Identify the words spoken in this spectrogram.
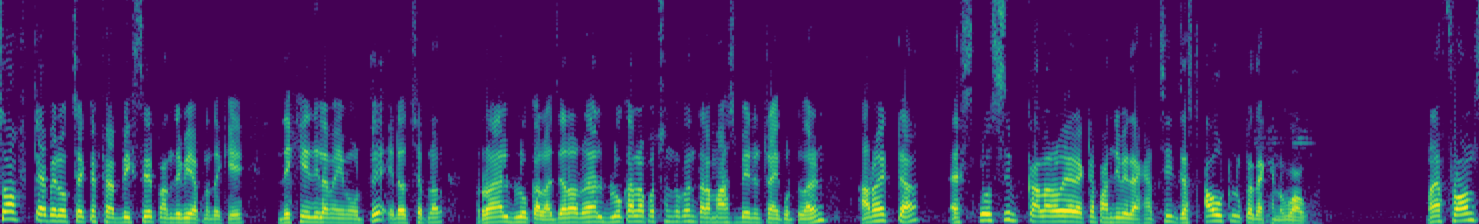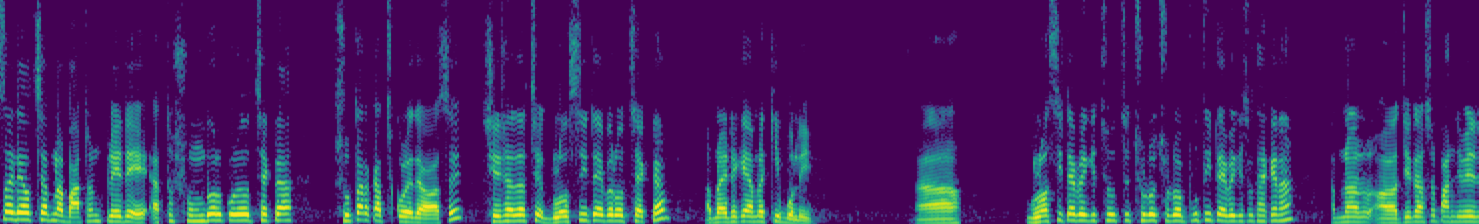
সফট টাইপের হচ্ছে একটা ফ্যাব্রিক্সের পাঞ্জাবি আপনাদেরকে দেখিয়ে দিলাম এই মুহূর্তে। এটা হচ্ছে আপনার রয়্যাল ব্লু কালার। যারা রয়্যাল ব্লু কালার পছন্দ করেন, তারা মাস্ট বি এটা ট্রাই করতে পারেন। আরও একটা এক্সক্লুসিভ কালারওয়ের একটা পাঞ্জাবি দেখাচ্ছি জাস্ট আউটলুকটা দেখেন ওয়াও মানে ফ্রন্ট সাইডে হচ্ছে আপনার বাটন প্লেটে এত সুন্দর করে হচ্ছে একটা সুতার কাজ করে দেওয়া আছে। সেই সাথে হচ্ছে গ্লোসি টাইপের হচ্ছে একটা, আপনার এটাকে আমরা কি বলি? গ্লসি টাইপের কিছু হচ্ছে ছোটো ছোটো পুঁতি টাইপের কিছু থাকে না। আপনার যেটা আসলে পাঞ্জাবির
